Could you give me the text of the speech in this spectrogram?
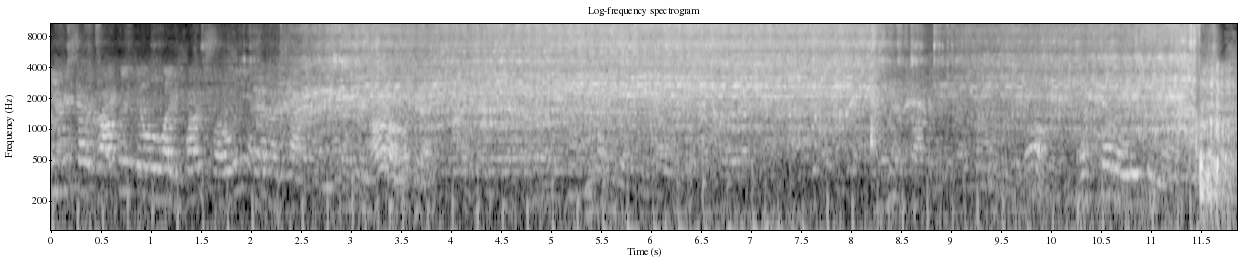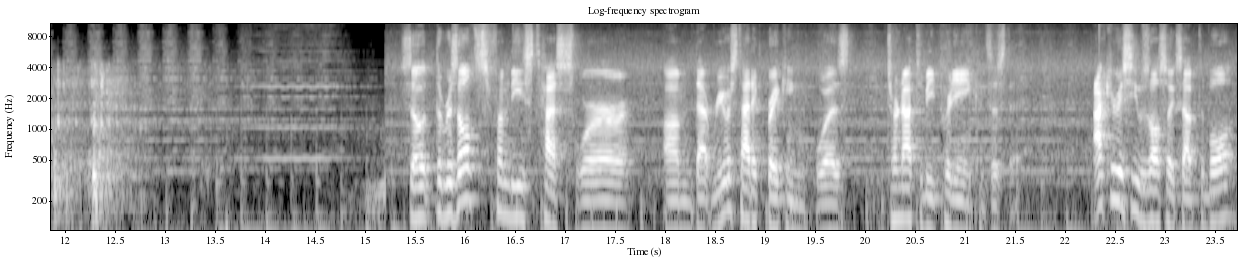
you just start dropping, it will like run slowly and then stop. Oh, okay. So the results from these tests were um, that rheostatic braking was turned out to be pretty inconsistent. Accuracy was also acceptable.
